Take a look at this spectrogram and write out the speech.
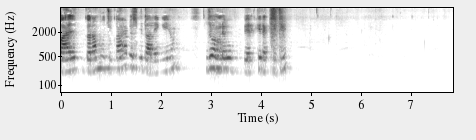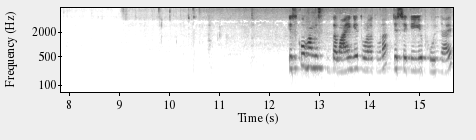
ऑयल गरम हो चुका है, अब इसमें डालेंगे हम। जो हमने वो बेल के रखी थी। इसको हम इस दबाएँगे थोड़ा थोड़ा जिससे कि ये फूल जाए।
